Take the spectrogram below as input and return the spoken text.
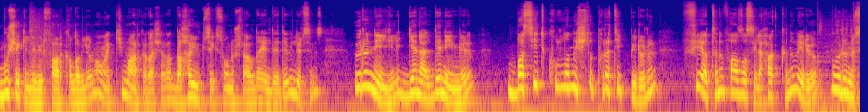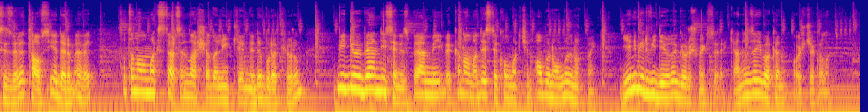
bu şekilde bir fark alabiliyorum ama kim arkadaşlara daha yüksek sonuçlar da elde edebilirsiniz. Ürünle ilgili genel deneyimlerim basit, kullanışlı, pratik bir ürün. Fiyatını fazlasıyla hakkını veriyor. Bu ürünü sizlere tavsiye ederim. Evet, satın almak isterseniz aşağıda linklerini de bırakıyorum. Videoyu beğendiyseniz beğenmeyi ve kanalıma destek olmak için abone olmayı unutmayın. Yeni bir videoda görüşmek üzere. Kendinize iyi bakın. Hoşçakalın.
